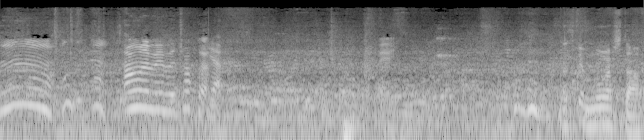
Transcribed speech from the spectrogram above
Mmm, mm, mm. I want a bit of chocolate. Yeah. Wait. Let's get more stuff.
